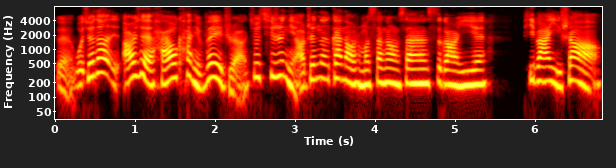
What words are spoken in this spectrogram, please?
对，我觉得，而且还要看你位置啊。就其实你要真的干到什么三杠三、四杠一、P 八以上，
